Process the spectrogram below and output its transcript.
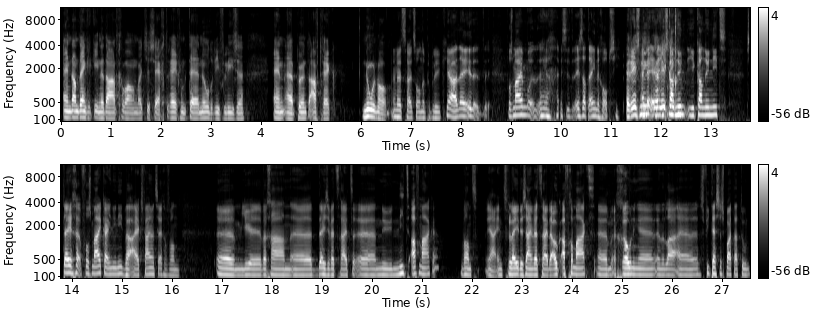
En dan denk ik inderdaad gewoon wat je zegt, reglementair 0-3 verliezen en eh punten aftrek. Noem het maar op. Een wedstrijd zonder publiek. Ja, nee, het- volgens mij is, het, is dat de enige optie. Er is nu, En, en er je, is kan nu, je kan nu niet tegen, volgens mij kan je nu niet bij Ajax Feyenoord zeggen van, ehm, je, we gaan eh, deze wedstrijd eh, nu niet afmaken. Want ja, in het verleden zijn wedstrijden ook afgemaakt. Ehm, Groningen, en de la, Vitesse Sparta toen.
